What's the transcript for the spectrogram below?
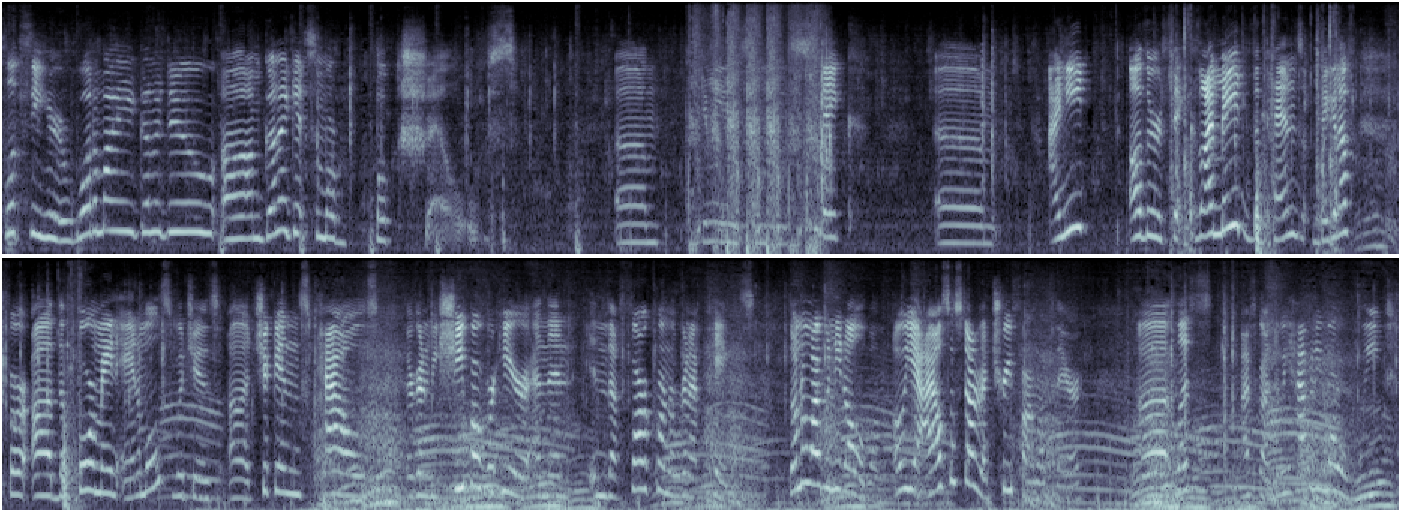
so let's see here. What am I gonna do? Uh, I'm gonna get some more bookshelves. Um, give me some steak. Um, I need other things because I made the pens big enough for uh, the four main animals, which is uh, chickens, cows. They're gonna be sheep over here, and then in the far corner we're gonna have pigs. Don't know why we need all of them. Oh yeah, I also started a tree farm up there. Uh, let's. I forgot. Do we have any more wheat?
